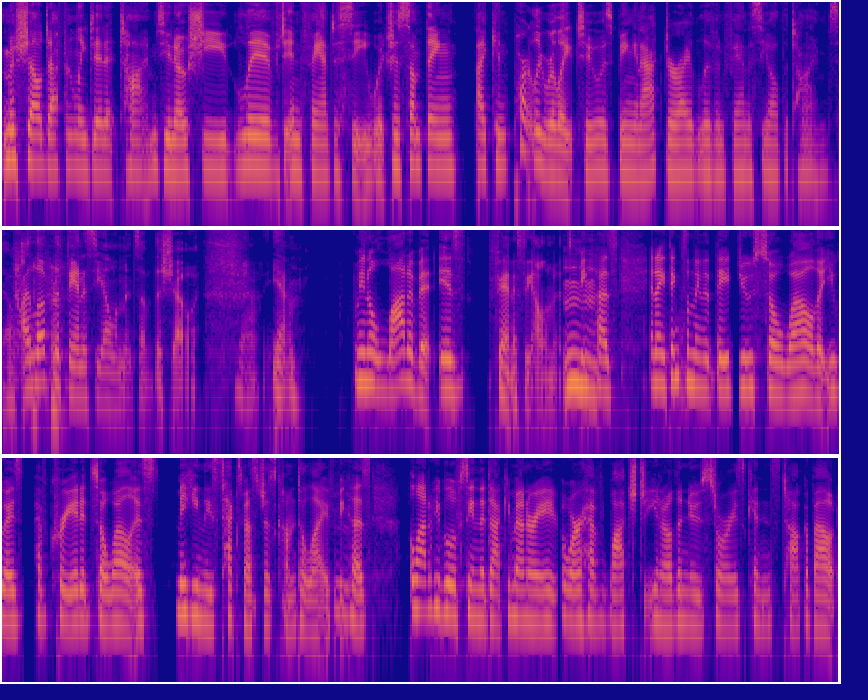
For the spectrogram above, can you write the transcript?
michelle definitely did at times. You know she lived in fantasy which is something i can partly relate to. As being an actor i live in fantasy all the time. So i love the fantasy elements of the show. Yeah. yeah. I mean, a lot of it is fantasy elements Mhm. because, and I think something that they do so well that you guys have created so well is making these text messages come to life Mhm. because a lot of people who've seen the documentary or have watched, you know, the news stories can talk about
